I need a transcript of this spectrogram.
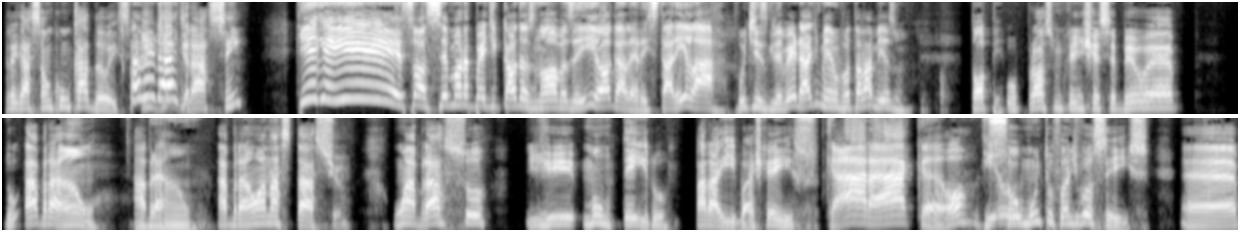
pregação com K2. É e verdade. de graça, hein? Que que é isso? Ó, se você mora perto de Caldas Novas aí, ó, galera, estarei lá. Putz, é verdade mesmo, vou estar lá mesmo. Top. O próximo que a gente recebeu é do Abraão. Abraão. Abraão Anastácio. Um abraço de Monteiro, Paraíba. Acho que é isso. Caraca, ó. que- Sou muito fã de vocês. É...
